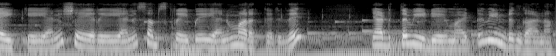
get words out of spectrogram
ലൈക്ക് ചെയ്യാനും ഷെയർ ചെയ്യാനും സബ്സ്ക്രൈബ് ചെയ്യാനും മറക്കരുത്. ഞാൻ അടുത്ത വീഡിയോയുമായിട്ട് വീണ്ടും കാണാം.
